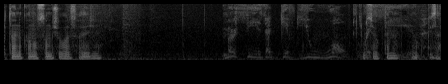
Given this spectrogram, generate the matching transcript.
Bir tane kanoslamışı var sadece. Kimse yok değil mi? Yok güzel.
